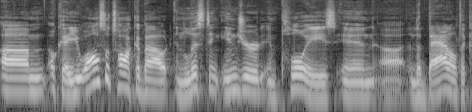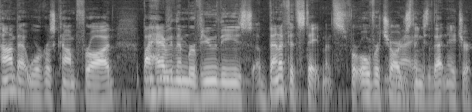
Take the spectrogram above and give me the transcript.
Um, okay. You also talk about enlisting injured employees in, uh, in the battle to combat workers' comp fraud by having them review these uh, benefit statements for overcharge, Right. things of that nature.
